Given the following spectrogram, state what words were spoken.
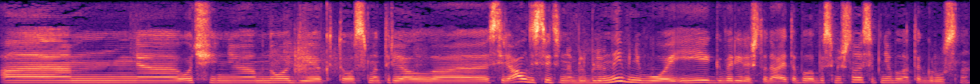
э, очень многие, кто смотрел сериал, действительно влюблены в него и говорили, что да, это было бы смешно, если бы не было так грустно.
